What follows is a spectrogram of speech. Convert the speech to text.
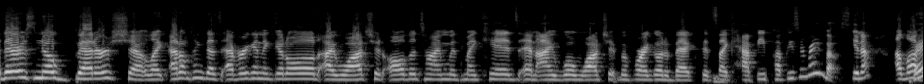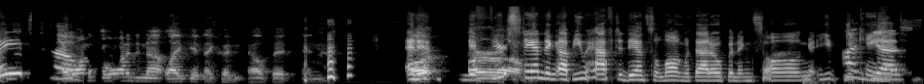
there's no better show. Like I don't think that's ever gonna get old. I watch it all the time with my kids, and I will watch it before I go to bed. 'cause It's like happy puppies and rainbows. You know, I love right? it. I wanted, I wanted to not like it and I couldn't help it. And And Our- it, if our, you're um, standing up, you have to dance along with that opening song. You, you I- can't. yes,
